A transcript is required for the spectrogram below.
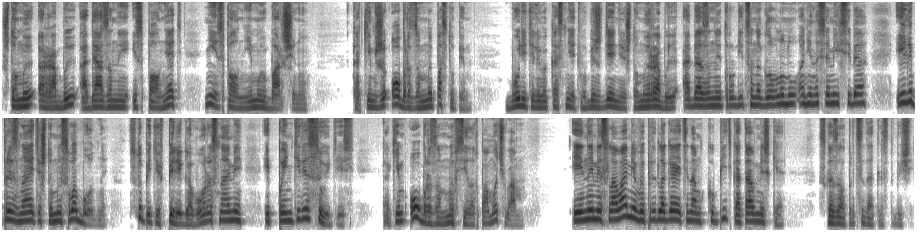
что мы рабы, обязанные исполнять неисполнимую барщину. Каким же образом мы поступим? Будете ли вы коснеть в убеждении, что мы рабы, обязанные трудиться на главлуну, а не на самих себя? Или признаете, что мы свободны? Вступите в переговоры с нами и поинтересуйтесь, каким образом мы в силах помочь вам. Иными словами, вы предлагаете нам купить кота в мешке, сказал председательствующий.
